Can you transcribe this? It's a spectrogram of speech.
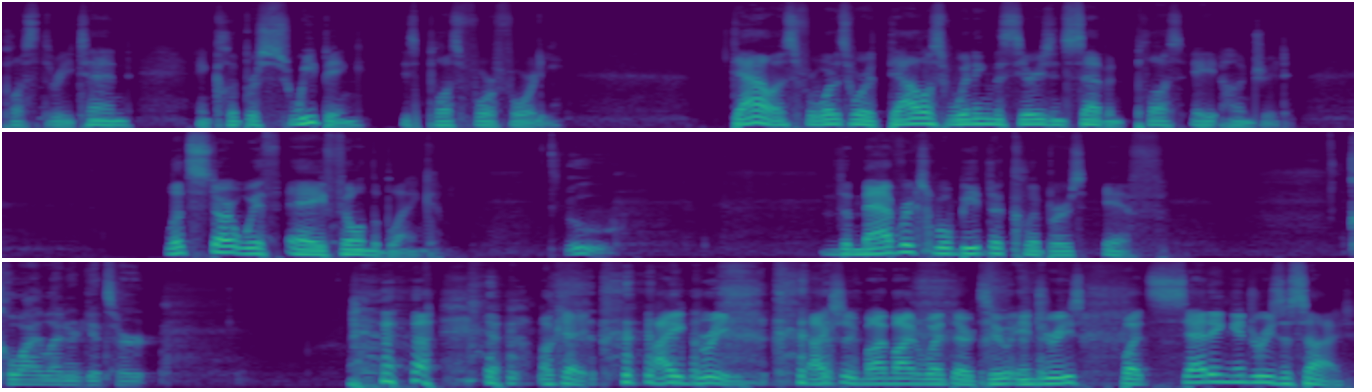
plus 310, and Clippers sweeping is plus 440. Dallas, for what it's worth, Dallas winning the series in seven, plus 800. Let's start with a fill in the blank. Ooh. The Mavericks will beat the Clippers if Kawhi Leonard gets hurt. okay, I agree. Actually, my mind went there too. Injuries, but setting injuries aside,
